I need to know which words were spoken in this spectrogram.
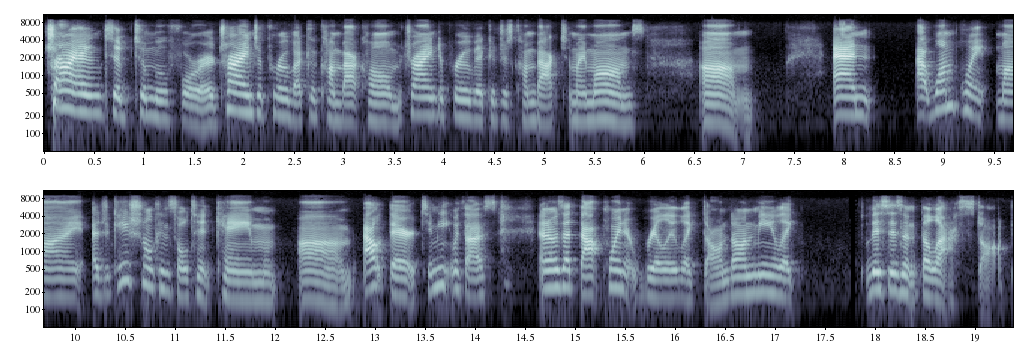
trying to to move forward, trying to prove I could come back home, trying to prove I could just come back to my mom's. Um, and at one point, my educational consultant came um, out there to meet with us. And it was at that point it really like dawned on me like, this isn't the last stop.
